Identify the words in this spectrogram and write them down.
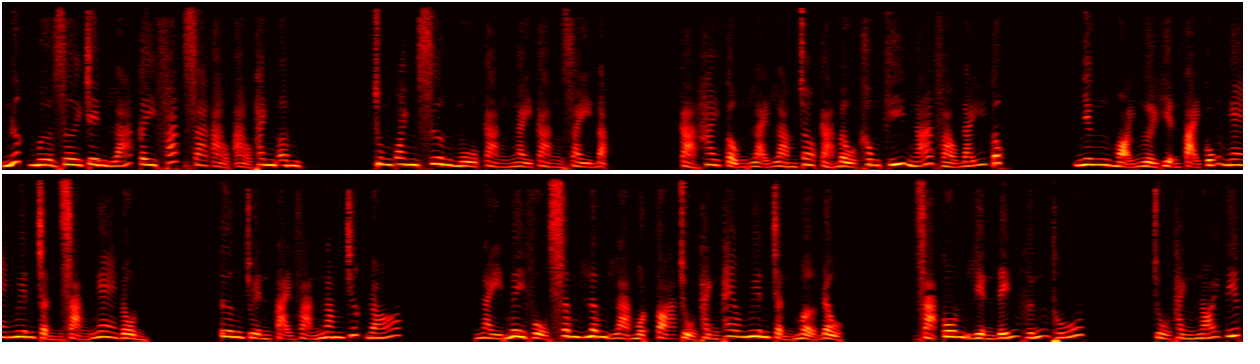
Nước mưa rơi trên lá cây phát ra ảo ảo thanh âm. Trung quanh sương mù càng ngày càng dày đặc. Cả hai tổng lại làm cho cả bầu không khí ngã vào đáy cốc. Nhưng mọi người hiện tại cũng nghe Nguyên Trần giảng nghe đồn. Tương truyền tại vạn năm trước đó. Này mê vụ sâm lâm là một tòa chủ thành theo nguyên trần mở đầu. giả côn liền đến hứng thú. Chủ thành nói tiếp.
